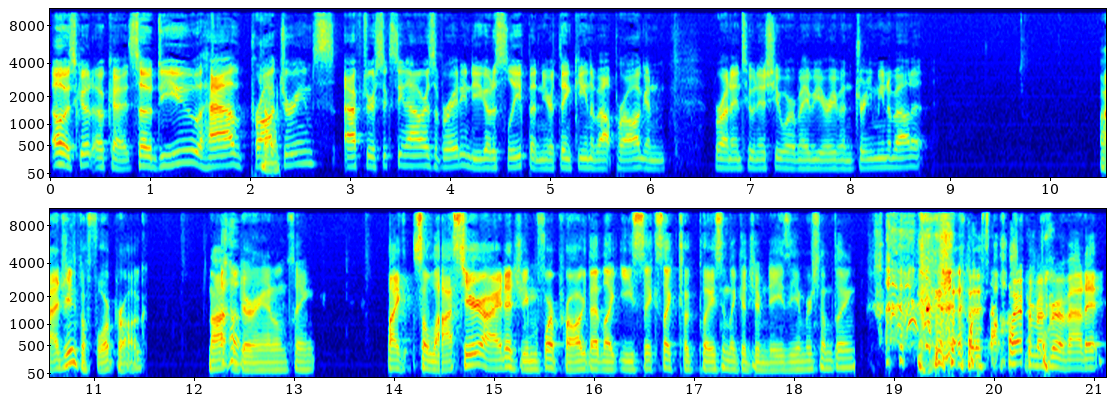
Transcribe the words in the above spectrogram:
Oh, it's good. Okay. So, do you have prog No. dreams after 16 hours of raiding? Do you go to sleep and you're thinking about prog and run into an issue where maybe you're even dreaming about it? I dreamed before prog, not Oh. during. I don't think. Like so, last year I had a dream before prog that like E6 like took place in like a gymnasium or something. That's all I remember about it.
